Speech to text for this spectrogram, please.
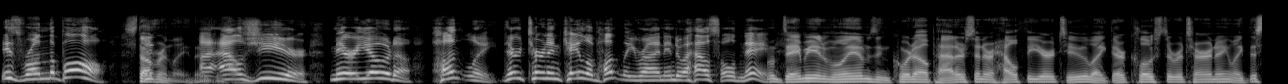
is run the ball. Stubbornly, Uh, Allgeier, Mariota, Huntley. They're turning Caleb Huntley run into a household name. Well, Damien Williams and Cordarrelle Patterson are healthier too. Like they're close to returning. Like this,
